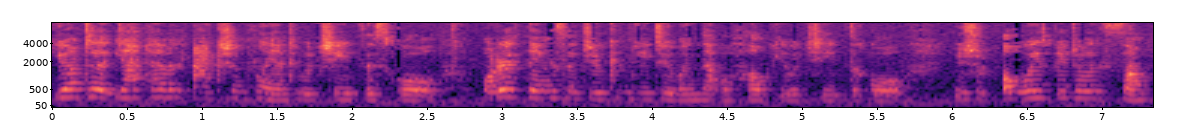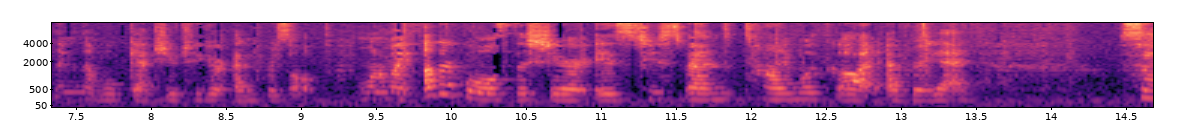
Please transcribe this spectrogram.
You have to you have to have an action plan to achieve this goal. What are things that you can be doing that will help you achieve the goal? You should always be doing something that will get you to your end result. One of my other goals this year is to spend time with God every day. So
